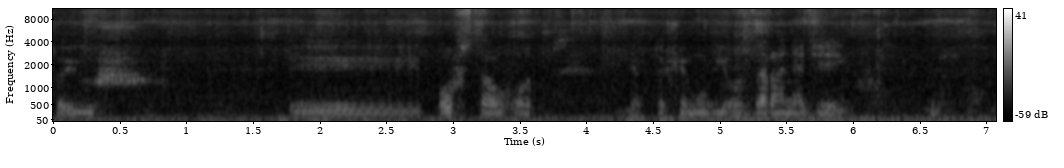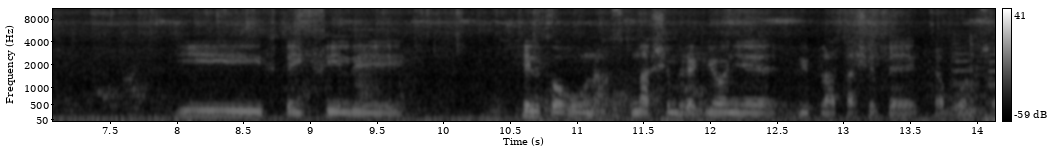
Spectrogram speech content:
to już y, powstał od, jak to się mówi, od zarania dziejów. I w tej chwili tylko u nas, w naszym regionie wyplata się te kabłoncoki.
